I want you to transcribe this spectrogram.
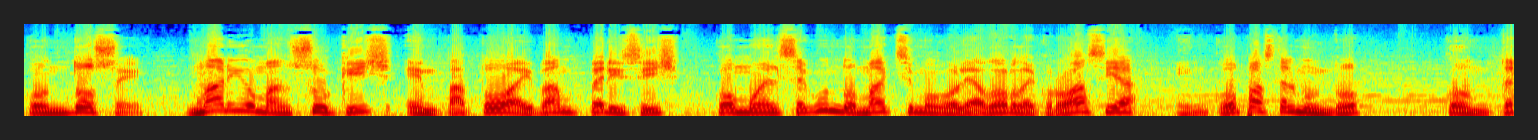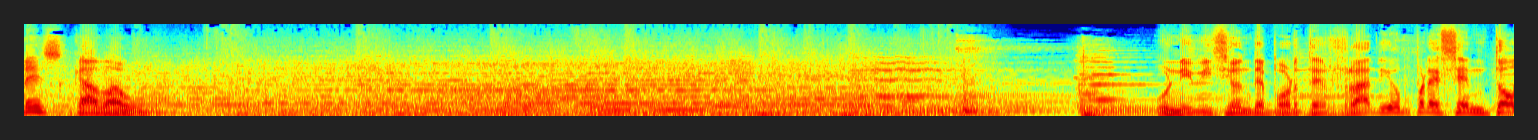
con 2 Mario Mandzukic empató a Iván Perisic como el segundo máximo goleador de Croacia en Copas del Mundo con tres cada uno. Univisión Deportes Radio presentó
